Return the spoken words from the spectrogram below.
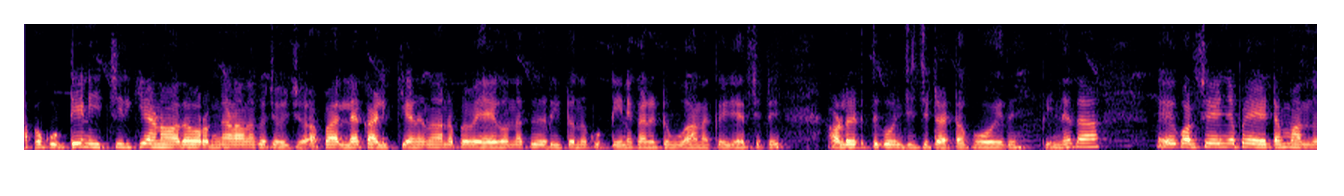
അപ്പോൾ കുട്ടി എണീച്ചിരിക്കുകയാണോ അതോ ഉറങ്ങാണോ എന്നൊക്കെ ചോദിച്ചു. അപ്പോൾ അല്ല കളിക്കുകയാണെന്ന് പറഞ്ഞപ്പോൾ വേഗം ഒന്ന് കയറിയിട്ടൊന്ന് കുട്ടീനെ കണ്ടിട്ട് പോകാമെന്നൊക്കെ വിചാരിച്ചിട്ട് അവളെ എടുത്ത് കൊഞ്ചിച്ചിട്ടാട്ടോ പോയത്. പിന്നെ ഇതാ കുറച്ച് കഴിഞ്ഞപ്പോൾ ഏട്ടൻ വന്നു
